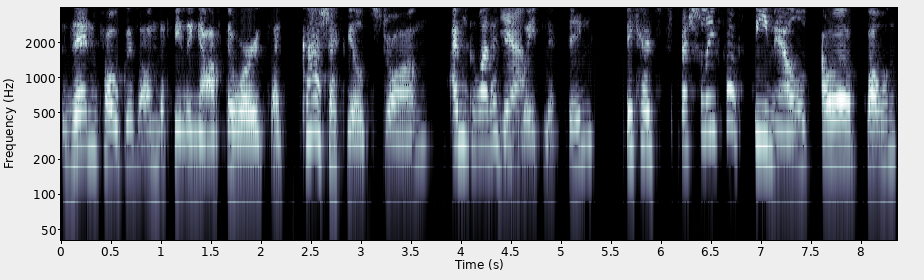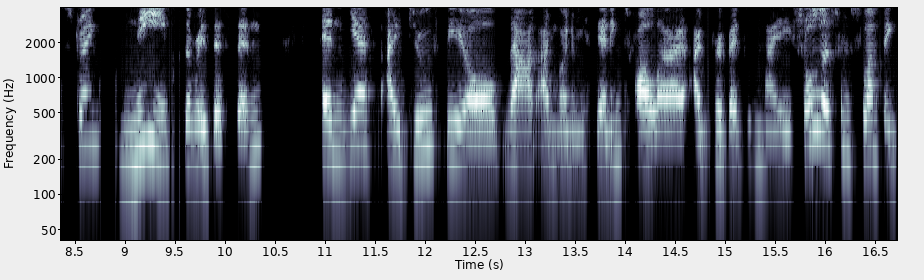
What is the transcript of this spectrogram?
then focus on the feeling afterwards like gosh i feel strong i'm glad i did Yeah. weightlifting because especially for females our bone strength needs the resistance and yes i do feel that i'm going to be standing taller i'm preventing my shoulders from slumping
